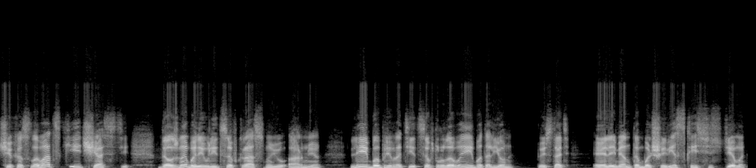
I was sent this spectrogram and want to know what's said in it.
Чехословацкие части должны были влиться в Красную армию, либо превратиться в трудовые батальоны, то есть стать элементом большевистской системы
